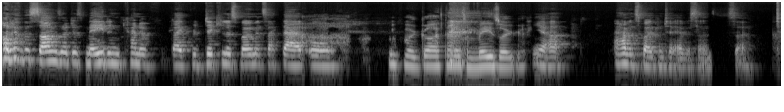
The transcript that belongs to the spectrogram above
lot of the songs are just made in kind of like ridiculous moments like that or Oh my god, that is amazing. yeah. I haven't spoken to her ever since. So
